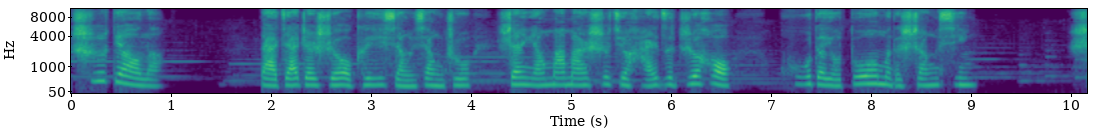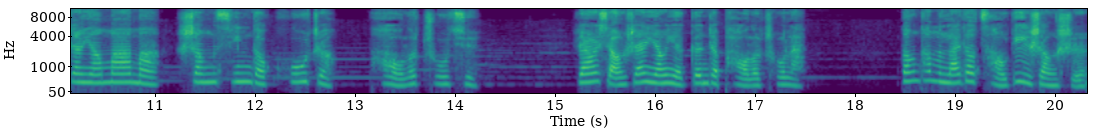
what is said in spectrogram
吃掉了。大家这时候可以想象出山羊妈妈失去孩子之后，哭得有多么的伤心。山羊妈妈伤心地哭着跑了出去，然而小山羊也跟着跑了出来。当他们来到草地上时，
